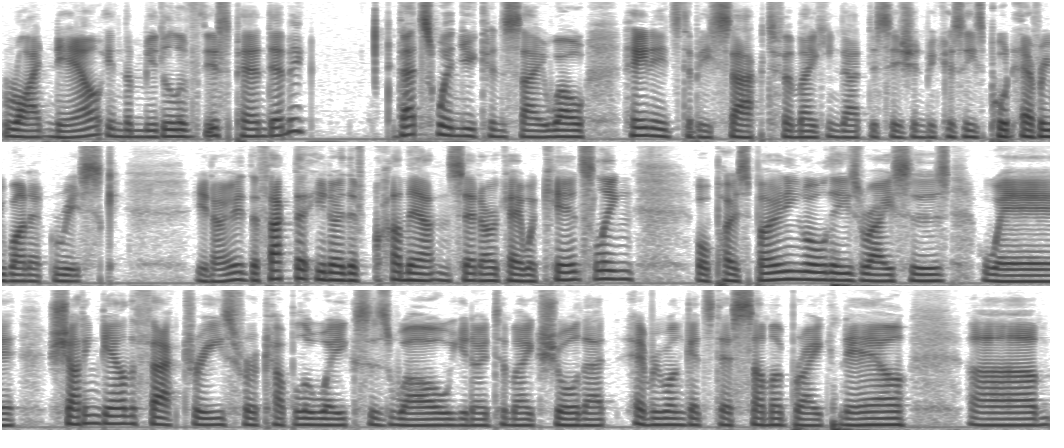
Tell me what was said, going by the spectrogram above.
right now in the middle of this pandemic, that's when you can say, well, he needs to be sacked for making that decision because he's put everyone at risk. You know, the fact that, you know, they've come out and said, okay, we're cancelling or postponing all these races. We're shutting down the factories for a couple of weeks as well, you know, to make sure that everyone gets their summer break now. Um,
